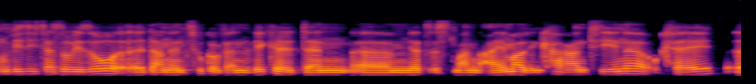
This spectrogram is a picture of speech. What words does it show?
wie sich das sowieso äh, dann in Zukunft entwickelt. Denn ähm, jetzt ist man einmal in Quarantäne, okay. Äh,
